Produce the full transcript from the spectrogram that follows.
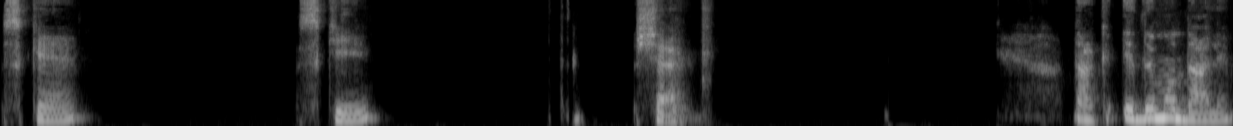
Ске. Скі. Ще. Так, ідемо далі.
